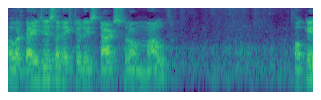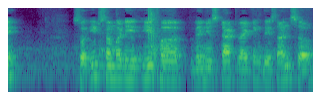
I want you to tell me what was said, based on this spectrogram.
our digestion actually starts from mouth. Okay so if somebody, if uh, when you start writing this answer,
